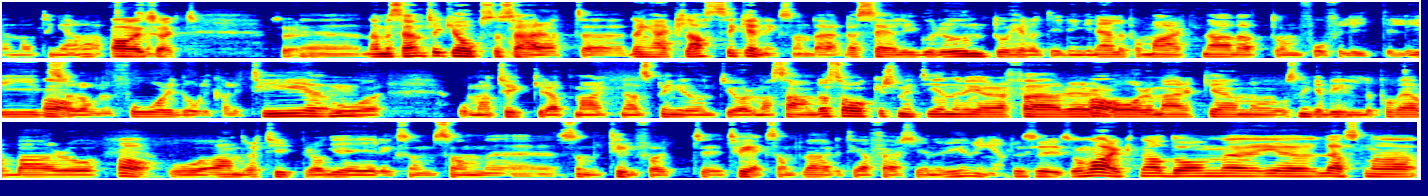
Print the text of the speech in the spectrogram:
än någonting annat. Ja, exakt. Eh, nej, men sen tycker jag också så här att uh, den här klassiken liksom, där, där sälj går runt och hela tiden gnäller på marknaden att de får för lite leads ja. och de får i dålig kvalitet mm. och och man tycker att marknaden springer runt och gör massa andra saker som inte genererar affärer, ja. varumärken och, och snygga bilder på webbar och, ja. och andra typer av grejer liksom som, eh, som tillför ett tveksamt värde till affärsgenereringen. Precis, och marknad de eh, är ledsna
